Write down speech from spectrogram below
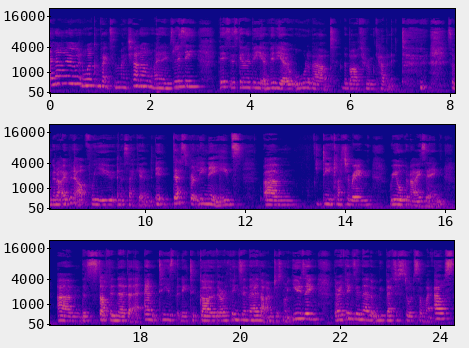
Hello and welcome back to my channel. My name's Lizzie. This is going to be a video all about the bathroom cabinet. so I'm going to open it up for you in a second. It desperately needs um, decluttering, reorganizing um, there's stuff in there that are empties that need to go. There are things in there that I'm just not using. There are things in there that will be better stored somewhere else.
